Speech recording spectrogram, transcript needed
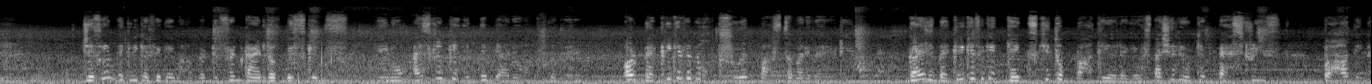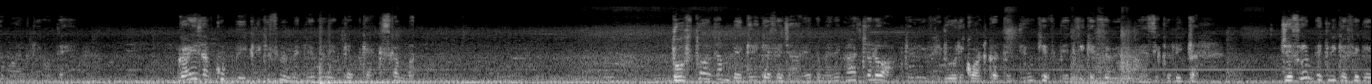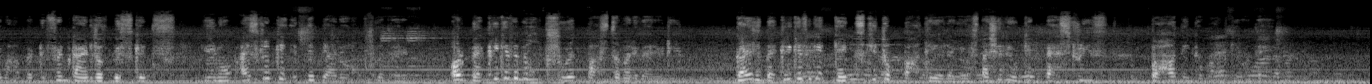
जैसे हम बेकरी कैफ़े गए, वहाँ पर different kind of biscuits you know ice cream के इतने प्यारे खूबसूरत है और बेकरी कैफ़े में खूबसूरत पास्ता वाली वेराइटी गाइस बेकरी कैफ़े के केक्स की तो बात ही अलग है स्पेशली उनके पेस्ट्रीज बहुत ही कमाल के होते हैं। गाइस आपको बेकरी कैफ़े में मिलने वाले इनके केक्स का मत दोस्तों, आज हम बेकरी कैफ़े जा रहे हैं तो मैंने कहा, चलो, आपके लिए वीडियो रिकॉर्ड कर देती हूँ कि बेकरी कैफ़े में बेसिकली क्या जैसे हम बेकरी कैफ़े गए, वहाँ पर different kind of biscuits you know ice cream के इतने प्यारे खूबसूरत है। और बेकरी कैफ़े में खूबसूरत पास्ता वाली वेराइटी गाइस बेकरी कैफ़े के केक्स की तो बात ही अलग है स्पेशली उनके पेस्ट्रीज बहुत ही कमाल के होते हैं।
